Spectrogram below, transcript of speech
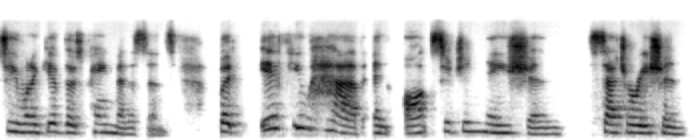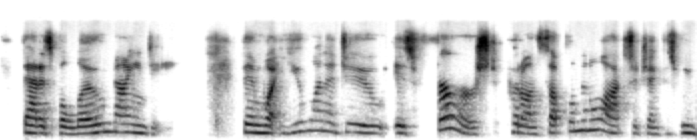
So you want to give those pain medicines. But if you have an oxygenation saturation that is below 90, then what you want to do is first put on supplemental oxygen because we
